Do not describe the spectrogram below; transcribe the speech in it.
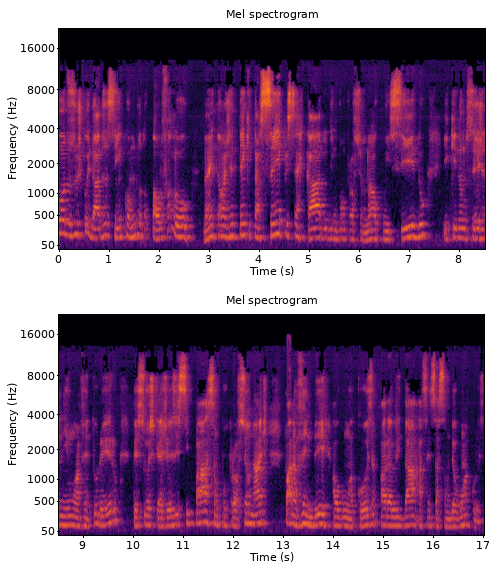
todos os cuidados, assim como o doutor Paulo falou. Né? Então, a gente tem que estar sempre cercado de um bom profissional conhecido e que não seja nenhum aventureiro, pessoas que às vezes se passam por profissionais para vender alguma coisa, para lhe dar a sensação de alguma coisa.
